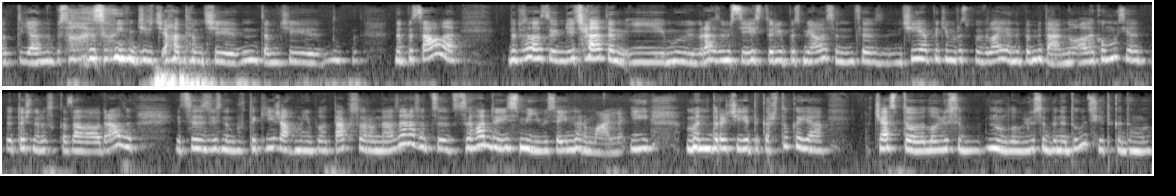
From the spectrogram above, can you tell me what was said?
от я написала своїм дівчатам, чи ну там чи ну, написала. Написала своїм дівчатам, і ми разом з цією історією посміялися. Ну це чи я потім розповіла, я не пам'ятаю. Ну але комусь я точно розказала одразу. І це, звісно, був такий жах. Мені було так соромно. А зараз от згадую і сміюся, і нормально. І в мене, до речі, є така штука. Я часто ловлю себе, ну, ловлю себе на думці, я така думаю,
